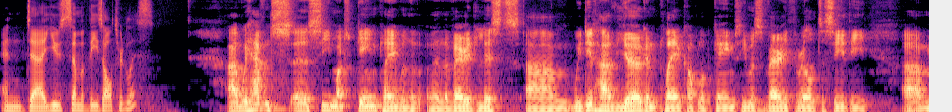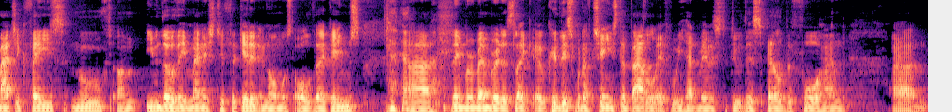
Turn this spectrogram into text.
and uh, used some of these altered lists? Uh, we haven't uh, seen much gameplay with the, uh, the varied lists. Um, we did have Jurgen play a couple of games. He was very thrilled to see the uh, magic phase moved, um, even though they managed to forget it in almost all of their games. uh, they remember it as like, okay, this would have changed the battle if we had managed to do this spell beforehand. Um,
